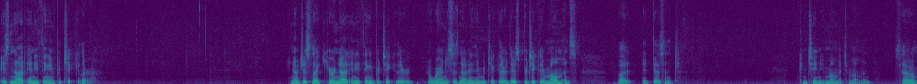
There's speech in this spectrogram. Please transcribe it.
is not anything in particular. You know, just like you're not anything in particular, awareness is not anything particular. There's particular moments, but it doesn't continue moment to moment. So,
